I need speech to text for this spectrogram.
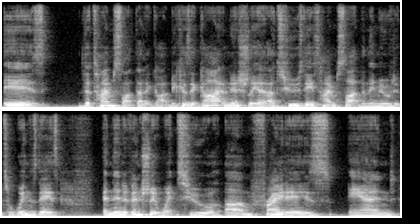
is the time slot that it got because it got initially a, a tuesday time slot then they moved it to wednesdays and then eventually it went to um, fridays and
